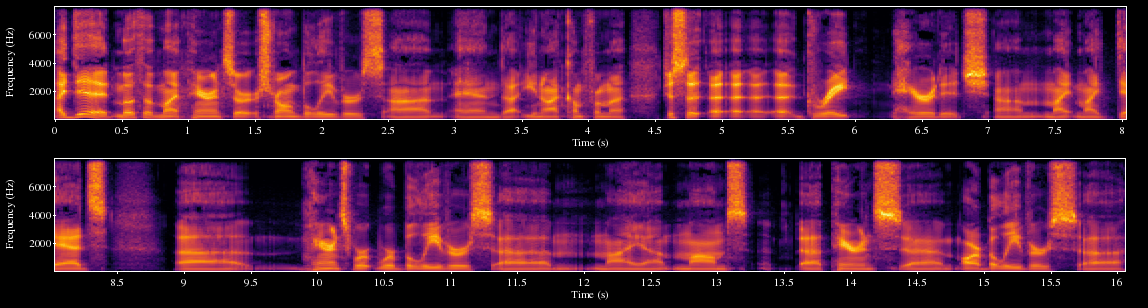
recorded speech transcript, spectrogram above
I did. Both of my parents are strong believers, um, and uh, you know, I come from a just a, a, a great heritage. Um, my my dad's uh, parents were, were believers. Um, my uh, mom's uh, parents um, are believers uh,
